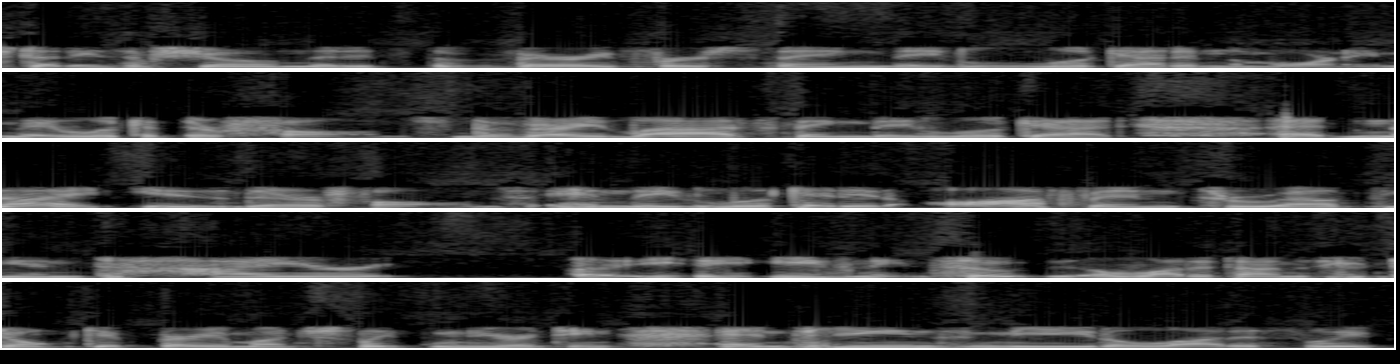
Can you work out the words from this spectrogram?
studies have shown that it's the very first thing they look at in the morning. They look at their phones. The very last thing they look at at night is their phones, and they look at it often throughout the entire uh, e- evening. So a lot of times you don't get very much sleep when you're a teen, and teens need a lot of sleep.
